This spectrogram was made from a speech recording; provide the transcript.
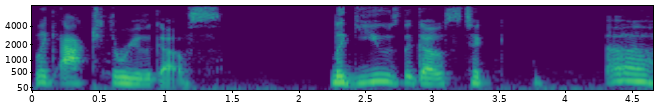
like, act through the ghosts. Like, use the ghosts to Ugh.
